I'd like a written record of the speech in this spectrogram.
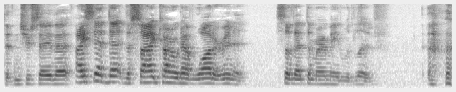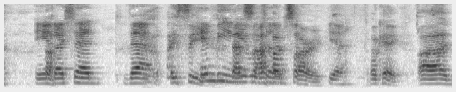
Didn't you say that? I said that the sidecar would have water in it so that the mermaid would live. And I said that, I see. Him being That's, able to- I'm sorry. yeah. Okay, uh,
